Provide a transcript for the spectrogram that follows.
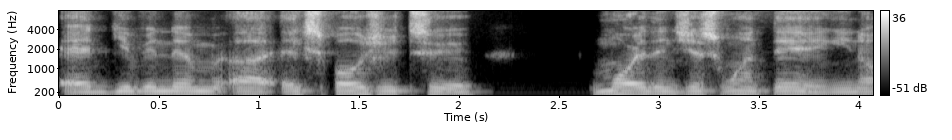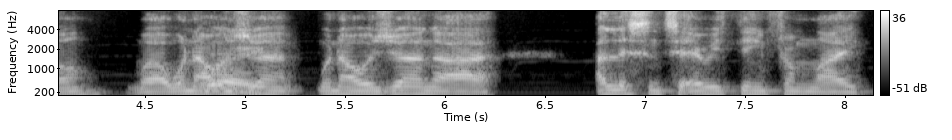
and giving them uh, exposure to more than just one thing. You know, uh, when I right. was young, when I was young, I I listened to everything from like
